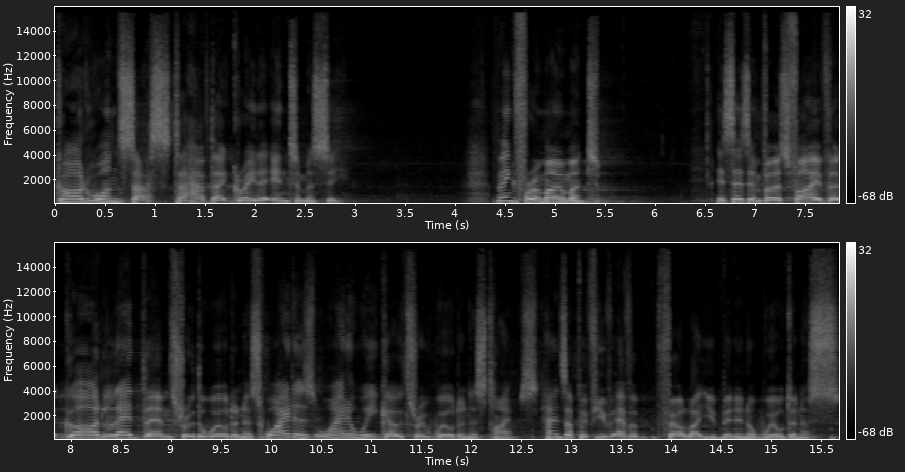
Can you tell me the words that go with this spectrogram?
God wants us to have that greater intimacy. Think for a moment. It says in verse 5 that God led them through the wilderness. Why, does, why do we go through wilderness times? Hands up if you've ever felt like you've been in a wilderness.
